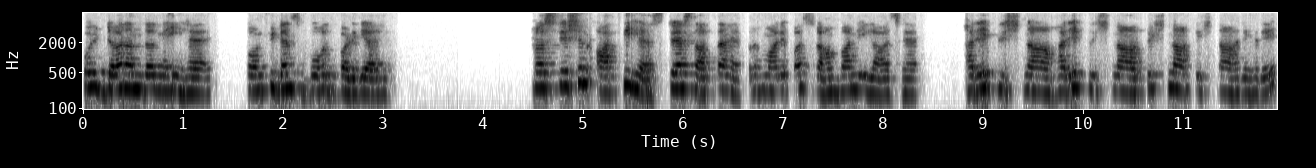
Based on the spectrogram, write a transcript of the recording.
कोई डर अंदर नहीं है। कॉन्फिडेंस बहुत बढ़ गया है। फ्रस्ट्रेशन आती है स्ट्रेस आता है, पर हमारे पास रामबान इलाज है। हरे कृष्णा हरे कृष्णा कृष्णा कृष्णा, हरे हरे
